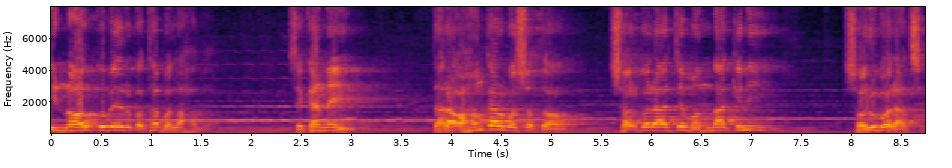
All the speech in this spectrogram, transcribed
এই নলকুবেরের কথা বলা হলো। সেখানে তারা অহংকার বশত স্বর্গরাজ্যে মন্দাকিনী সরোবর আছে,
